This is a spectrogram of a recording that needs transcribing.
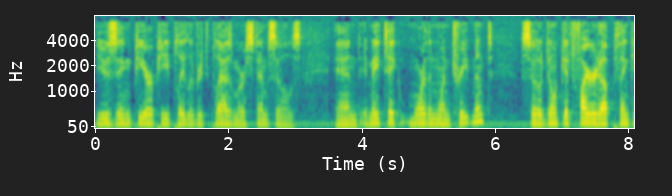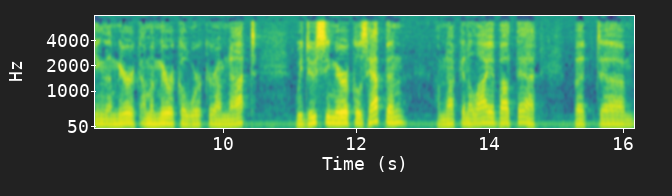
using PRP, platelet-rich plasma, or stem cells. And it may take more than one treatment, so don't get fired up thinking I'm a miracle worker. I'm not. We do see miracles happen. I'm not going to lie about that. But um,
